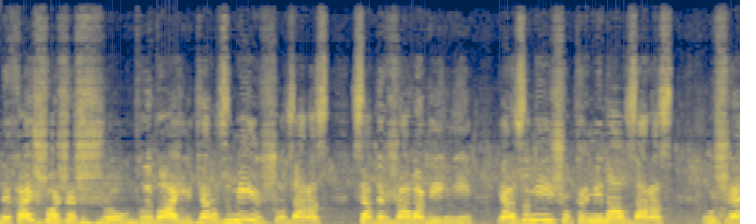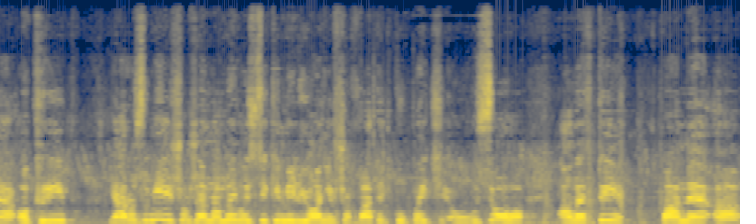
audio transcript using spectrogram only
Нехай що ж впливають. Я розумію, що зараз вся держава в війні. Я розумію, що кримінал зараз уже окріп. Я розумію, що вже намили стільки мільйонів, що хватить купити усього. Але ти, пане, е,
